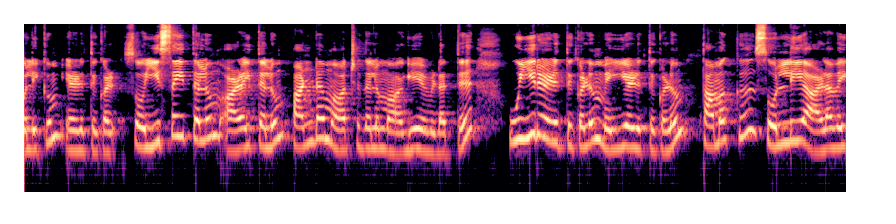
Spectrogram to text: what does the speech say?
ஒலிக்கும் எழுத்துக்கள். ஸோ இசைத்தலும் அழைத்தலும் பண்ட மாற்றுதலும் ஆகிய விடத்து உயிரெழுத்துக்களும் மெய்யெழுத்துக்களும் தமக்கு சொல்லிய அளவை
